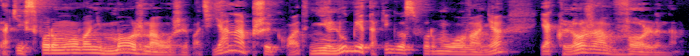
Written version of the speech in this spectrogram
Takich sformułowań można używać. Ja na przykład nie lubię takiego sformułowania jak loża wolna.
